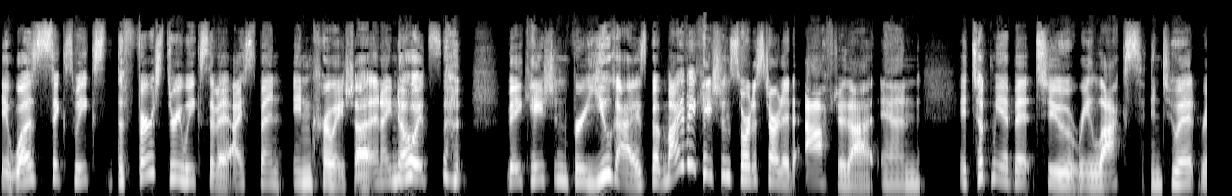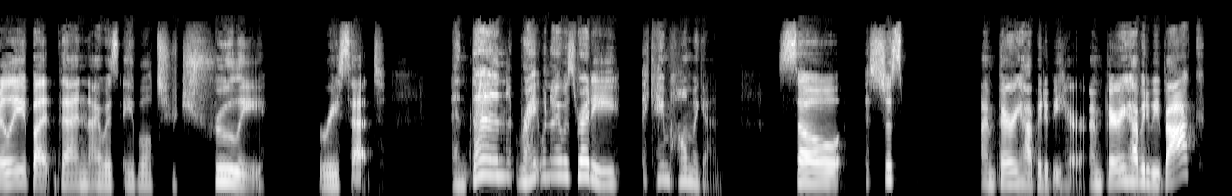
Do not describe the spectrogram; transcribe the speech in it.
it was six weeks. The first three weeks of it, I spent in Croatia. And I know it's vacation for you guys, but my vacation sort of started after that. And it took me a bit to relax into it, really. But then I was able to truly reset. And then, right when I was ready, I came home again. So it's just, I'm very happy to be here. I'm very happy to be back.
